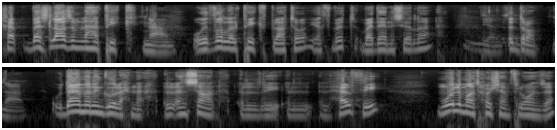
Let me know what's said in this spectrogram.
خ... بس لازم لها peak. نعم. ويظل ال peak plateau يثبت وبعدين يصير له. drop نعم. ودائما نقول إحنا الإنسان اللي ال- ال healthy مو اللي ما تحوش إنفلونزا.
